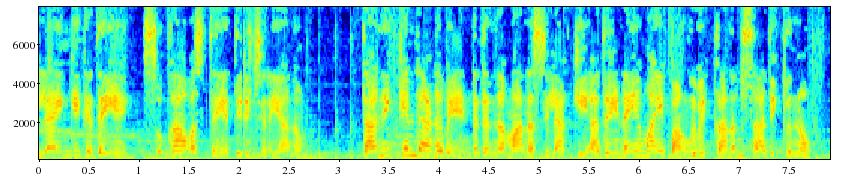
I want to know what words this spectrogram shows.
ലൈംഗികതയെ സുഖാവസ്ഥയെ തിരിച്ചറിയാനും തനിക്കെന്താണ് വേണ്ടതെന്ന് മനസ്സിലാക്കി അത് ഇണയുമായി പങ്കുവെക്കാനും സാധിക്കുന്നു.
